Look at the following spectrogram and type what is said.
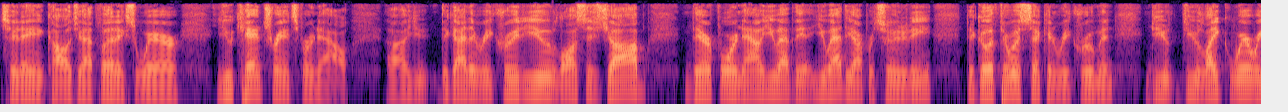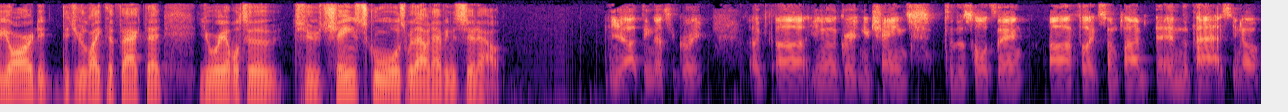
today in college athletics, where you can transfer now? Uh, you, the guy that recruited you lost his job, therefore now you have the you had the opportunity to go through a second recruitment. Do you do you like where we are? Did, did you like the fact that you were able to to change schools without having to sit out? Yeah, I think that's a great, uh, you know, a great new change to this whole thing. Uh, I feel like sometimes in the past, you know,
